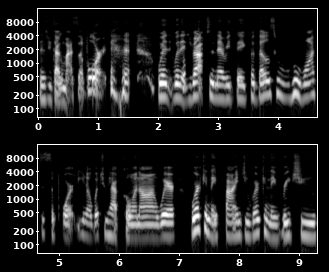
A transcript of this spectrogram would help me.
since we're talking about support, when when it drops and everything, for those who who want to support, you know, what you have going on, where where can they find you? Where can they reach you?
